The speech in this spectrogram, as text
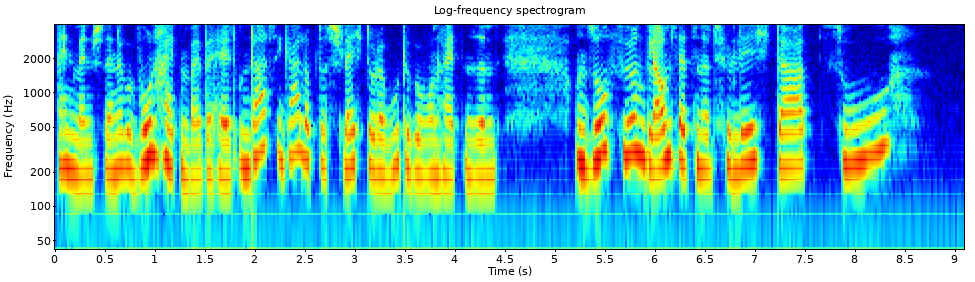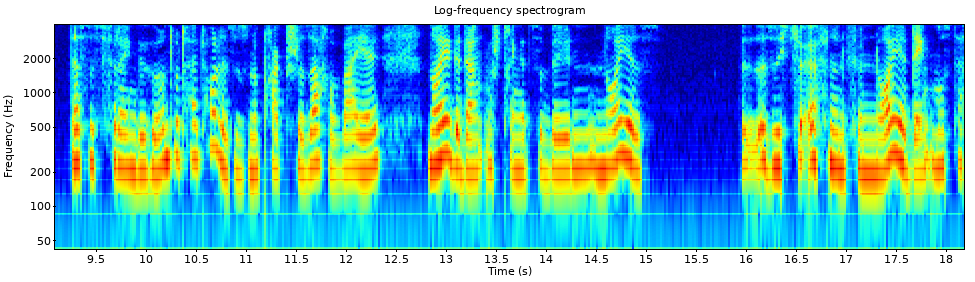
ein Mensch seine Gewohnheiten beibehält. Und da ist egal, ob das schlechte oder gute Gewohnheiten sind. Und so führen Glaubenssätze natürlich dazu, dass es für dein Gehirn total toll ist. Es ist eine praktische Sache, weil neue Gedankenstränge zu bilden, Neues sich zu öffnen für neue Denkmuster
